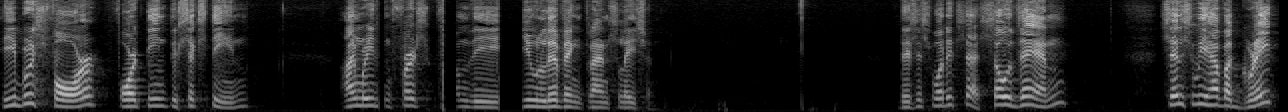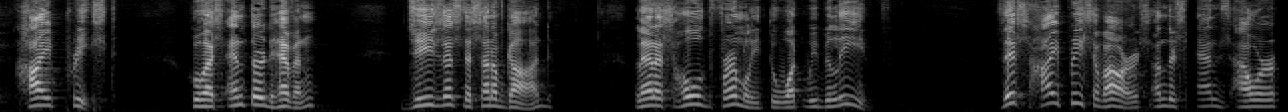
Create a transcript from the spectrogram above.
Hebrews 4 14 to 16. I'm reading first from the New Living Translation. This is what it says. So then, since we have a great high priest who has entered heaven, Jesus, the Son of God, let us hold firmly to what we believe. This high priest of ours understands our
